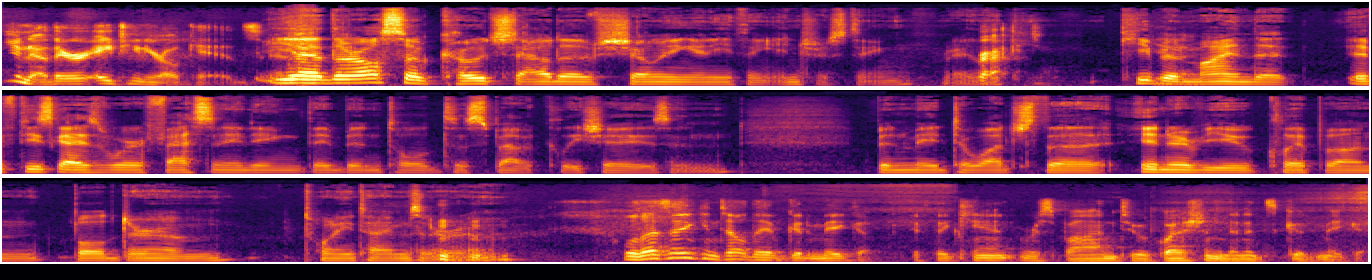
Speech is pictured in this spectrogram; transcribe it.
You know, they're 18 year old kids. Yeah, they're also coached out of showing anything interesting, right? right. Like, keep yeah. in mind that if these guys were fascinating, they've been told to spout cliches and been made to watch the interview clip on Bull Durham 20 times in a row. well, that's how you can tell they have good makeup. If they can't respond to a question, then it's good makeup.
